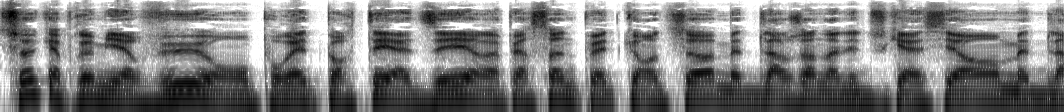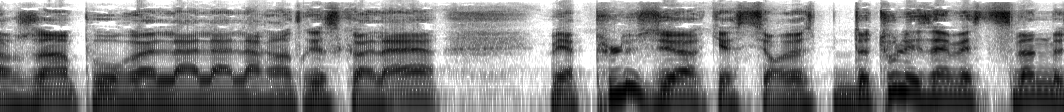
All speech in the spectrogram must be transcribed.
C'est sûr qu'à première vue, on pourrait être porté à dire personne peut être contre ça, mettre de l'argent dans l'éducation, mettre de l'argent pour euh, la, rentrée scolaire. Mais il y a plusieurs questions. De tous les investissements de M.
